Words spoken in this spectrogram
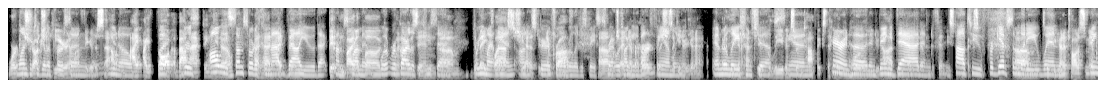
work one particular person. figure this out. You know, I, I, thought about acting. Always you know, some sort of thematic had, value that comes from it, regardless, as you said. Um, debate class. she had a, a student improv, religious basis, um, right? We're talking about heard, family like, you know, gonna, and relationships, you're believe in certain topics, that parenthood, and being a dad, and, defend these how to forgive somebody um, when kind of taught us some things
